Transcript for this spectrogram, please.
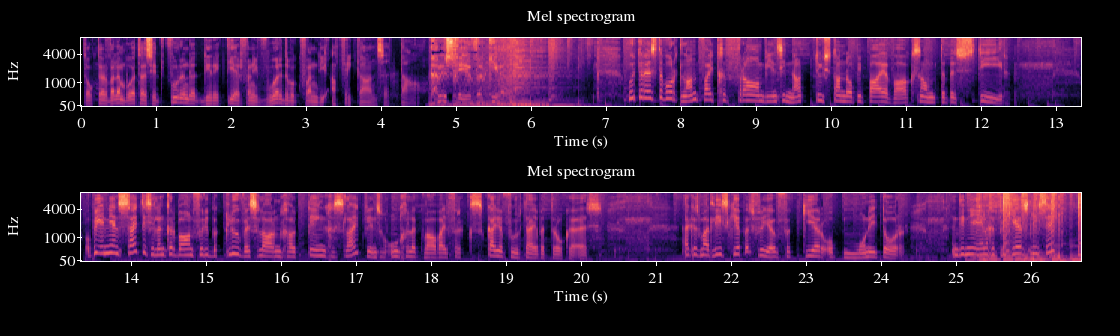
Dr Willem Botha is die voerende direkteur van die Woordeboek van die Afrikaanse taal. Daar is geen verkeer. Motoriste word landwyd gevra om weens die nat toestande op die paaie waaksaam te bestuur. Op die Indian Suid is die linkerbaan vir die Bekloo wisselaar in Gauteng gesluit weens 'n ongeluk waarby verskeie voertuie betrokke is. Ek is Marlies Skeepers vir jou verkeer op Monitor. Indien jy enige verkeersnuus het,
